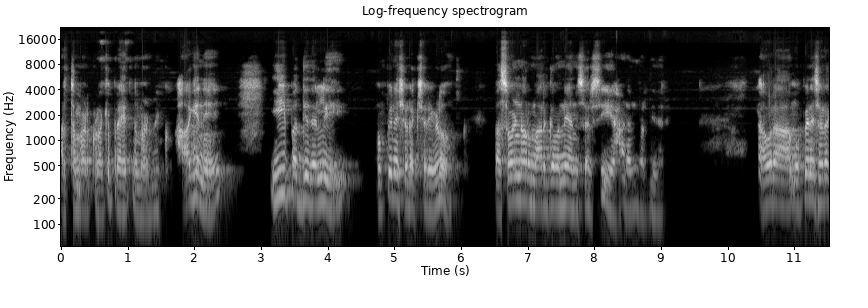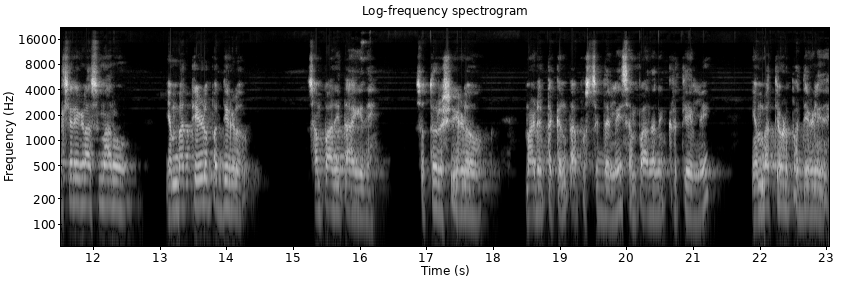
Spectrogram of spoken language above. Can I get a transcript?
ಅರ್ಥ ಮಾಡ್ಕೊಳ್ಳೋಕೆ ಪ್ರಯತ್ನ ಮಾಡಬೇಕು. ಹಾಗೇನೆ ಈ ಪದ್ಯದಲ್ಲಿ ಮುಪ್ಪಿನ ಷಡಕ್ಷರಿಗಳು ಬಸವಣ್ಣವ್ರ ಮಾರ್ಗವನ್ನೇ ಅನುಸರಿಸಿ ಹಾಡನ್ನು ಬರೆದಿದ್ದಾರೆ. ಅವರ ಮುಪ್ಪಿನ ಷಡಕ್ಷರಿಗಳ ಸುಮಾರು ಎಂಬತ್ತೇಳು ಪದ್ಯಗಳು ಸಂಪಾದಿತ ಆಗಿದೆ. ಸುತ್ತೂರು ಶ್ರೀಗಳು ಮಾಡಿರ್ತಕ್ಕಂಥ ಪುಸ್ತಕದಲ್ಲಿ, ಸಂಪಾದನೆ ಕೃತಿಯಲ್ಲಿ ಎಂಬತ್ತೇಳು ಪದ್ಯಗಳಿದೆ.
